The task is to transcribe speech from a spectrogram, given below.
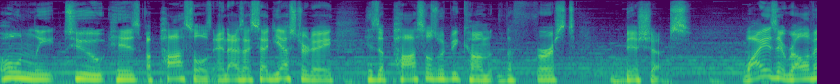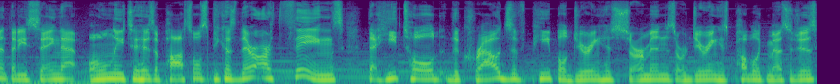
only to his apostles. And as I said yesterday, his apostles would become the first bishops. Why is it relevant that he's saying that only to his apostles? Because there are things that he told the crowds of people during his sermons or during his public messages,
